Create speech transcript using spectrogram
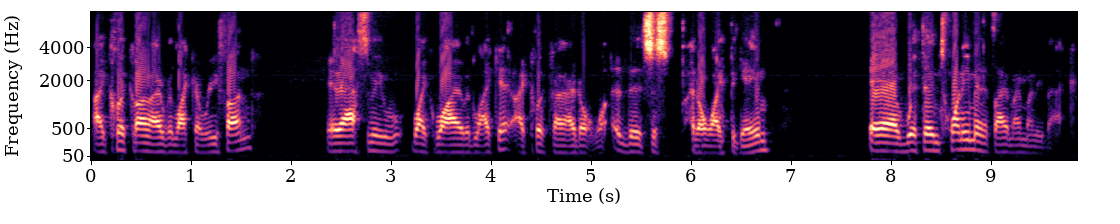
I click on I would like a refund. It asks me like why I would like it. I click on I don't want it's just I don't like the game. And within 20 minutes I have my money back.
